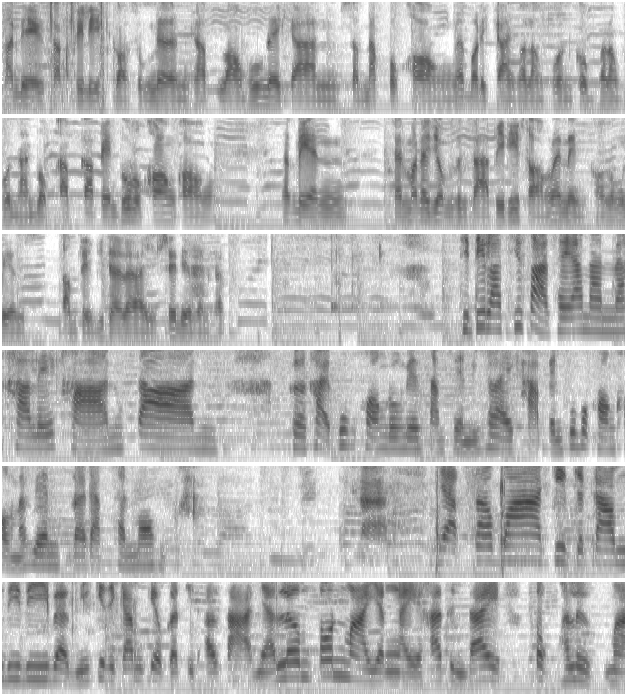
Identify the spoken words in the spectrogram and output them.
พันเอกศักดิ์สิริก่อสูงเนินครับรองผู้อำนวยการสำนักปกครองและบริการกำลังพลกรมกำลังพลทหารบกครับก็เป็นผู้ปกครองของนักเรียนชั้นมัธยมศึกษาปีที่ 2 และ 1 ของโรงเรียนตามเสนวิทยาลัยเช่นเดียวกันครับ ทิติรัตน์ทิสาชัยอนันต์นะคะเลขานุกตาลเครือข่ายผู้ปกครองโรงเรียนสามเสนวิทยาลัยค่ะ เป็นผู้ปกครองของนักเรียนระดับชั้นม .6 ค่ะค่ะ อยากทราบว่ากิจกรรมดีๆ แบบนี้กิจกรรมเกี่ยวกับจิตอาสาเนี่ยเริ่มต้นมายังไงคะถึงได้ตกผลึกมา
